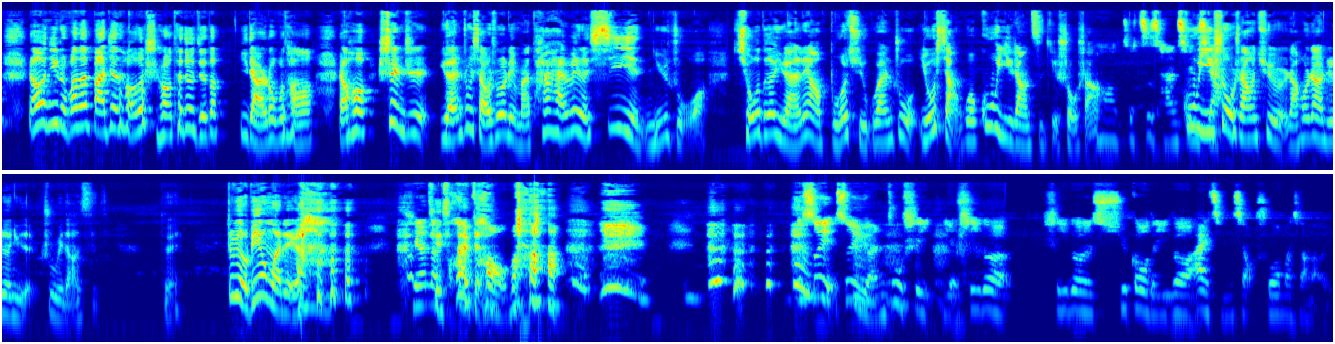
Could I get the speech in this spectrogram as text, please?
然后女主帮他拔箭头的时候，他就觉得一点儿都不疼。然后甚至原著小说里面，他还为了吸引女主，求得原谅，博取关注，有想过故意让自己受伤。哦，就自残故意受伤去，然后让这个女的注意到自己。对，这不有病吗？这个 天呐挺，吓人的快跑吧！所以，所以原著是 也是一个是一个虚构的一个爱情小说嘛，相当于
